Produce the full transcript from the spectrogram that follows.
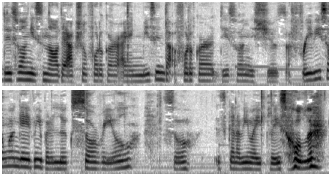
This one is not the actual photo card i am missing that photo card this one is just a freebie someone gave me but it looks so real. So it's gonna be my placeholder.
